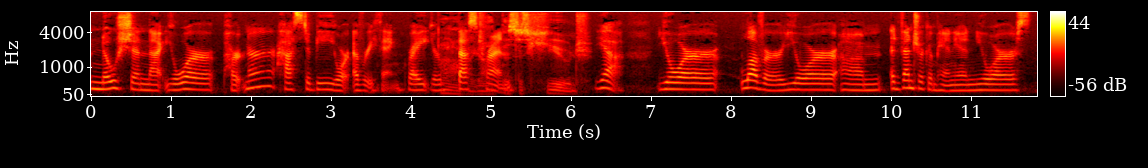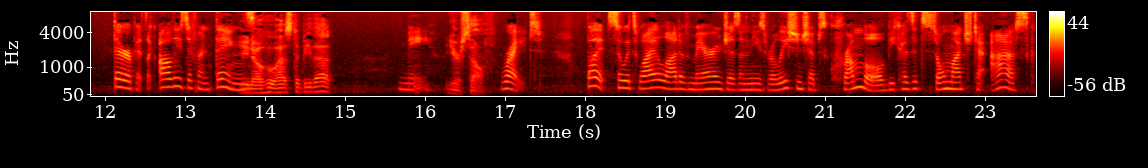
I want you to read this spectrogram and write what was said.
notion that your partner has to be your everything, right? Your Oh best friend. This is huge. Yeah. Your lover, your um, adventure companion, your therapist, like all these different things. You know who has to be that? me. Yourself. Right. But so it's why a lot of marriages and these relationships crumble because it's so much to ask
